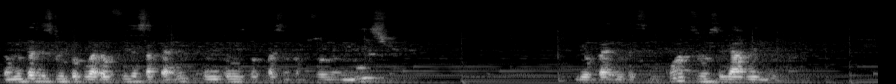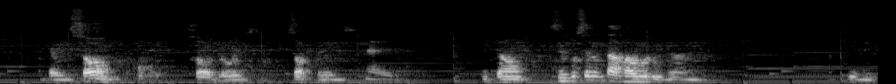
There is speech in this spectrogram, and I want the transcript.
Então, muitas vezes eu, tô, eu fiz essa pergunta, porque muitas vezes estou conversando com a pessoa no início, e eu pergunto assim, quantos você já vendeu? Daí só um, só dois, só três. É. Então, se você não está valorizando aquele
